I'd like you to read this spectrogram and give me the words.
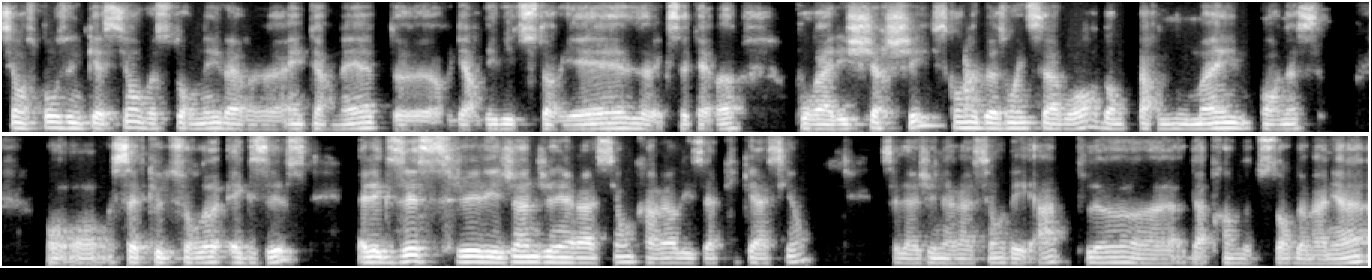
si on se pose une question, on va se tourner vers Internet, regarder des tutoriels, etc., pour aller chercher ce qu'on a besoin de savoir. Donc, par nous-mêmes, on a, cette culture-là existe. Elle existe chez les jeunes générations à travers les applications. C'est la génération des apps, d'apprendre de toutes sortes de manières.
